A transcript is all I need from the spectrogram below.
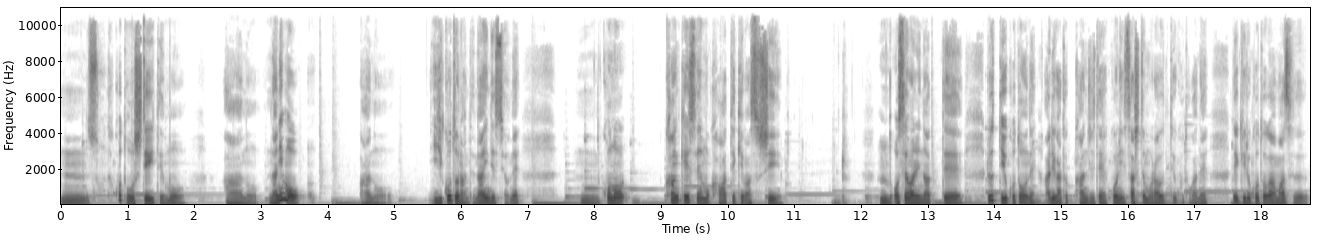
うんそんなことをしていてもあの何もあのいいことなんてないんですよね。うん、この関係性も変わってきますしうん、お世話になってるっていうことをねありがたく感じてここにさせてもらうっていうことがねできることがまず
